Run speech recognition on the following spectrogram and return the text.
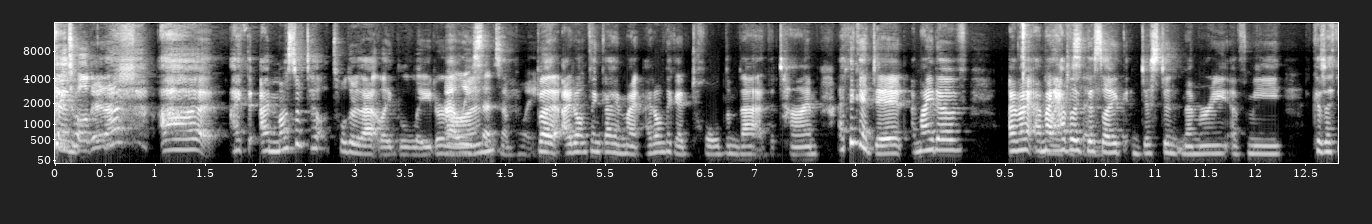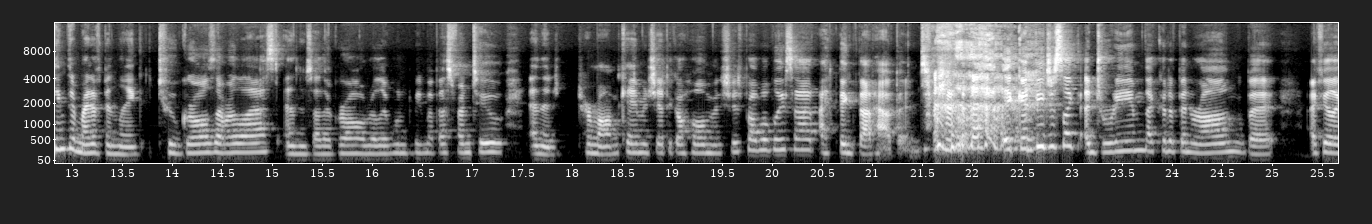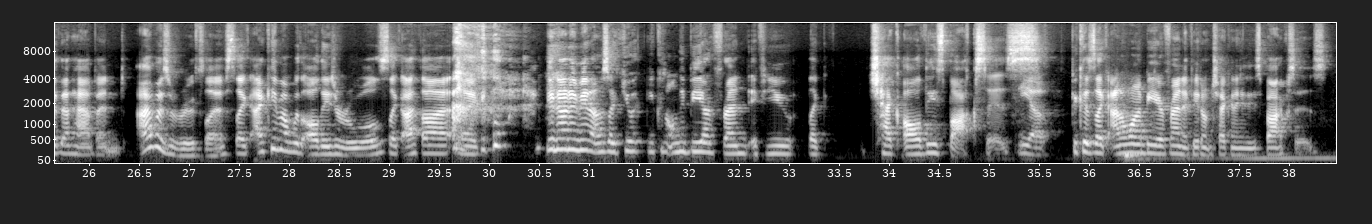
you told her that? Uh, I th- I must have tell told her that like later At on least at some point. but I don't think I might. I don't think I told them that at the time. I think I did. I might have. I might. I might have like this like distant memory of me because I think there might have been like two girls that were the last, and this other girl really wanted to be my best friend too. And then her mom came and she had to go home, and she was probably sad. I think that happened. it could be just like a dream that could have been wrong, but. I feel like that happened. I was ruthless. Like I came up with all these rules. Like I thought like you know what I mean? I was like, you you can only be our friend if you like check all these boxes. yep. Because like I don't want to be your friend if you don't check any of these boxes.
